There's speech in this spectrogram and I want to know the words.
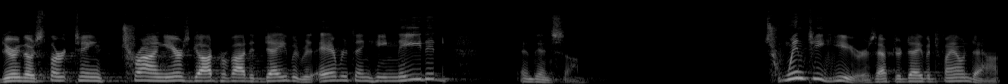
During those 13 trying years, God provided David with everything he needed and then some. 20 years after David found out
